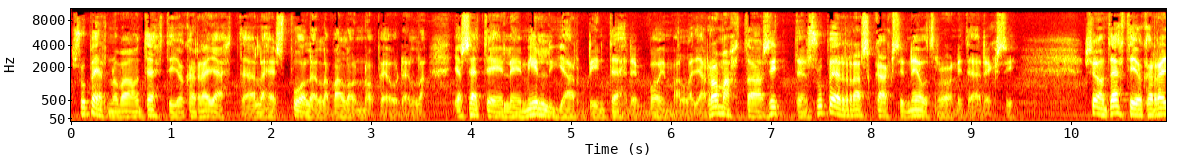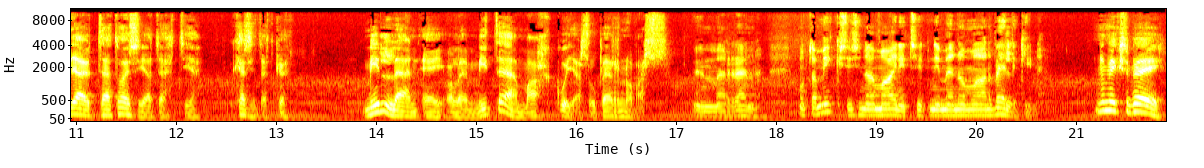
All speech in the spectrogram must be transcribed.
Supernova on tähti, joka räjähtää lähes puolella valon nopeudella ja säteilee miljardin tähden voimalla ja romahtaa sitten superraskaaksi neutronitähdeksi. Se on tähti, joka räjäyttää toisia tähtiä. Käsitätkö? Millään ei ole mitään mahkuja supernovassa. Ymmärrän. Mutta miksi sinä mainitsit nimenomaan velkin? No miksi ei?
